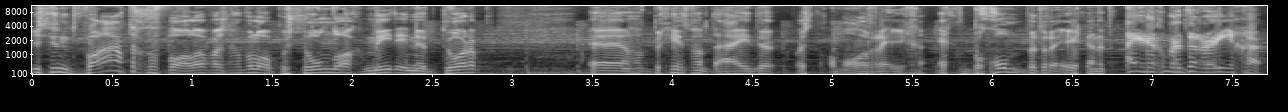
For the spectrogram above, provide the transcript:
is in het water gevallen. Was afgelopen zondag midden in het dorp. En van het begin van het einde was het allemaal regen. Echt, het begon met regen en het eindigt met regen.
